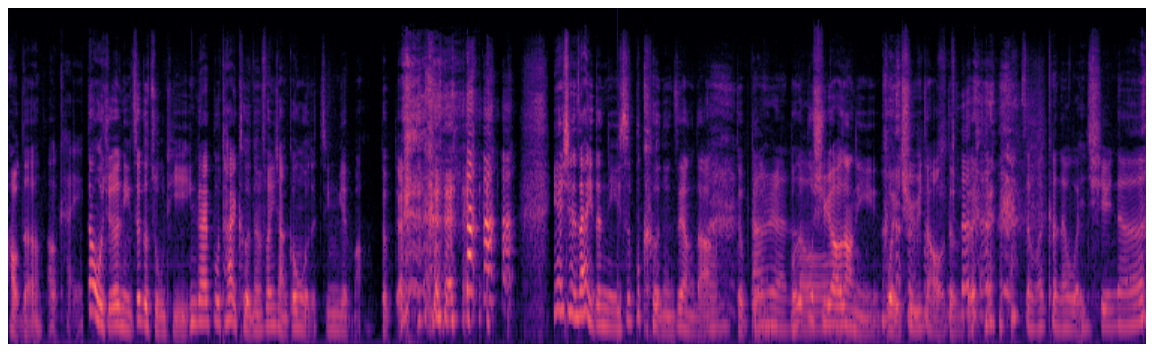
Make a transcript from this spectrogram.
好的，OK。但我觉得你这个主题应该不太可能分享跟我的经验嘛，对不对？因为现在你的你是不可能这样的啊，对不对？当然，我是不需要让你委屈到，对不对？怎么可能委屈呢？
